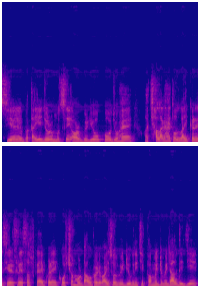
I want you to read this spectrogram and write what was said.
शेयर बताइए ज़रूर मुझसे। और वीडियो को जो है अच्छा लगा है तो लाइक करें शेयर करें सब्सक्राइब करें। क्वेश्चन हो डाउट हो एडवाइस हो, वीडियो के नीचे कमेंट में डाल दीजिए।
